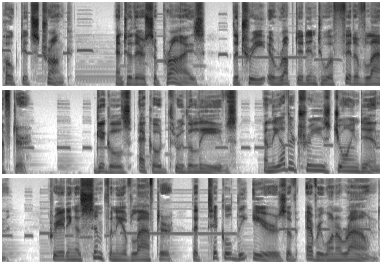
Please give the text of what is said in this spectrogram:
poked its trunk, and to their surprise, the tree erupted into a fit of laughter. Giggles echoed through the leaves, and the other trees joined in, creating a symphony of laughter that tickled the ears of everyone around.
